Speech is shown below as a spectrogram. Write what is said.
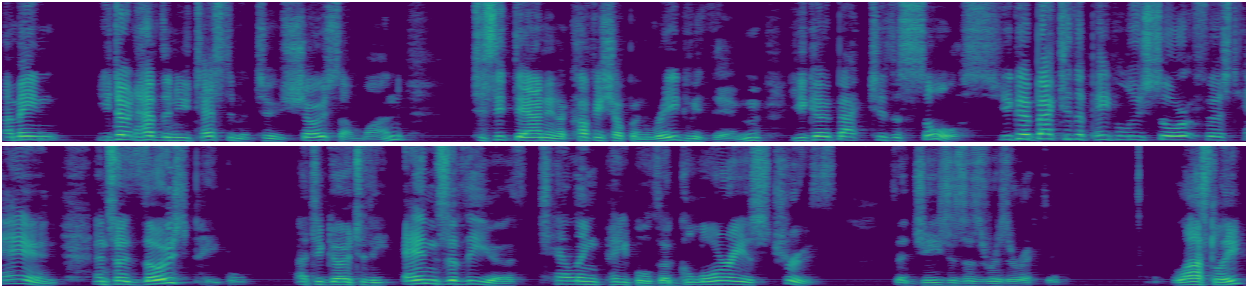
I mean, you don't have the New Testament to show someone to sit down in a coffee shop and read with them. You go back to the source. You go back to the people who saw it firsthand. And so those people are to go to the ends of the earth telling people the glorious truth that Jesus has resurrected. Lastly,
